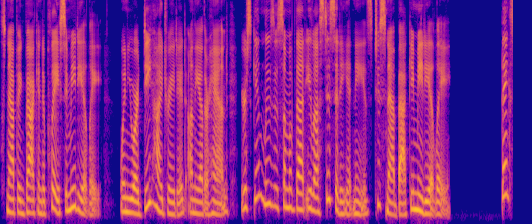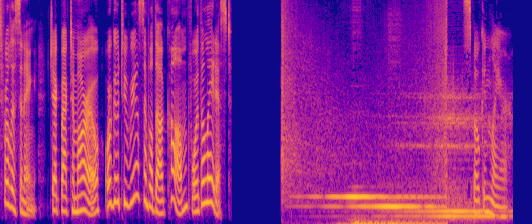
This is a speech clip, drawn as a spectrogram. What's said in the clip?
snapping back into place immediately. When you are dehydrated, on the other hand, your skin loses some of that elasticity it needs to snap back immediately. Thanks for listening. Check back tomorrow or go to realsimple.com for the latest. SpokenLayer.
